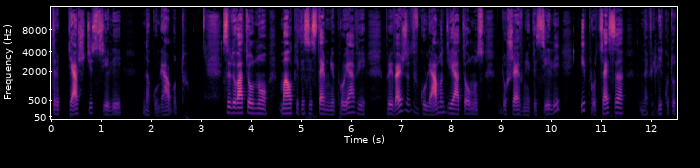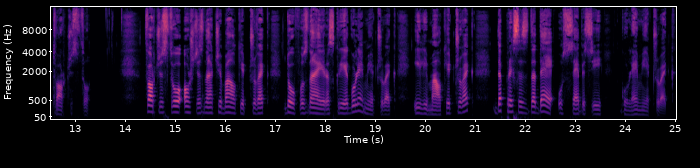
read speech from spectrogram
трептящи сили на голямото. Следователно, малките системни прояви привеждат в голяма деятелност душевните сили и процеса на великото творчество. Творчество още значи малкият човек да опознае и разкрие големия човек или малкият човек да пресъздаде у себе си големия човек.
